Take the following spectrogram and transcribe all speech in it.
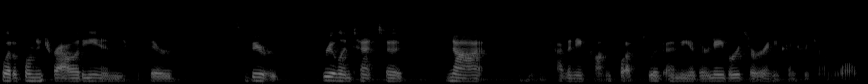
political neutrality and their severe, real intent to not um, have any conflict with any of their neighbors or any countries around the world.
